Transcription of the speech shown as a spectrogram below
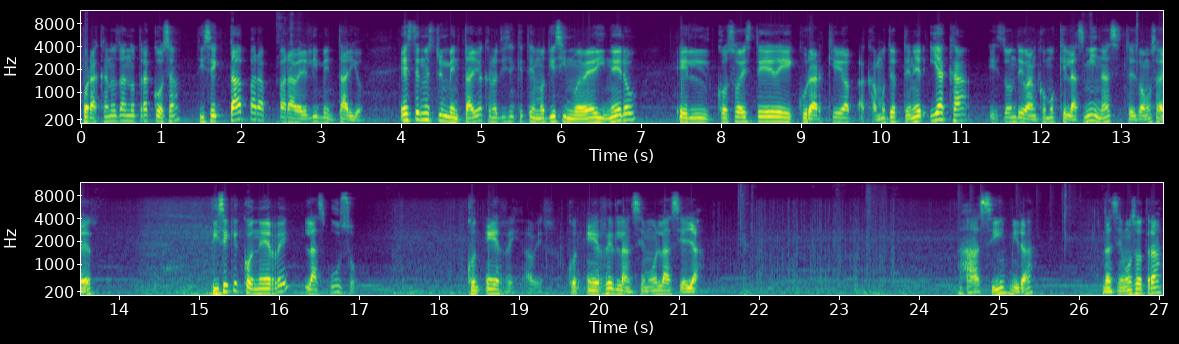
Por acá nos dan otra cosa. Dice tab para, para ver el inventario. Este es nuestro inventario. Acá nos dicen que tenemos 19 de dinero. El coso este de curar que acabamos de obtener. Y acá es donde van como que las minas. Entonces vamos a ver. Dice que con R las uso. Con R, a ver. Con R lancémosla hacia allá. Ah, sí, mira. Lancemos otra.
